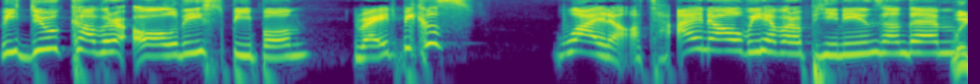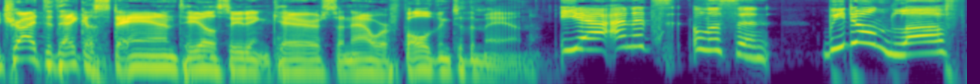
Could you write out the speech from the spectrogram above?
we do cover all these people, right? Because why not? I know we have our opinions on them. We tried to take a stand. TLC didn't care, so now we're folding to the man. yeah, and it's listen, we don't love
